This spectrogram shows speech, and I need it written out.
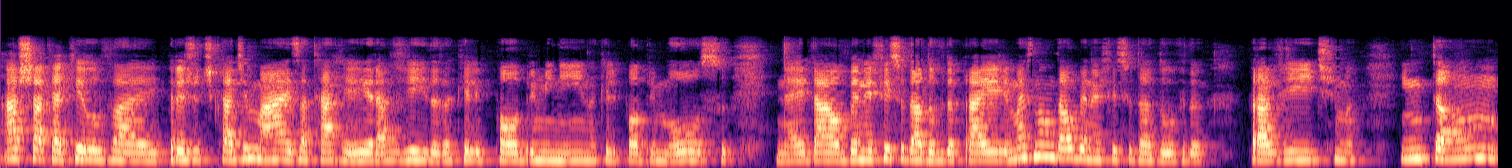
achar que aquilo vai prejudicar demais a carreira, a vida daquele pobre menino, aquele pobre moço, né, e dar o benefício da dúvida para ele, mas não dá o benefício da dúvida para a vítima. Então,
